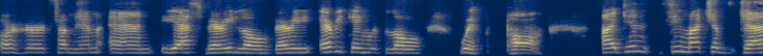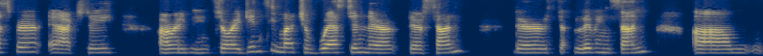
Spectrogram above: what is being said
or heard from him. And yes, very low, very, everything was low with Paul. I didn't see much of Jasper actually, or I mean, sorry, I didn't see much of Weston, their their son, their living son. Um,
